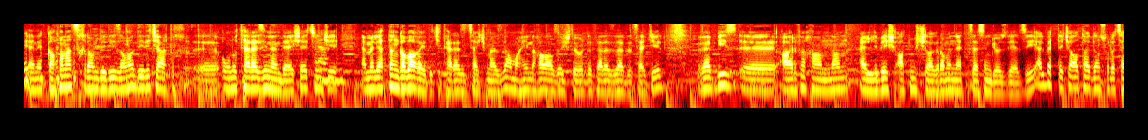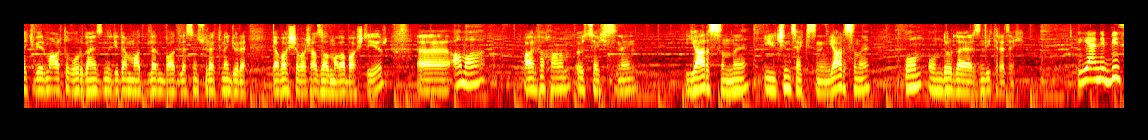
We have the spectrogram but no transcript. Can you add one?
Yəni qapana çıxıram dediyi zaman dedi ki, artıq e, onu tərəzi ilə dəyişək. Çünki əməliyyatdan qabaq idi ki, tərəzi çəkməzdi, amma indi hal-hazırda iş dövrdə tərəzilər də çəkir və biz e, Arifə xanımdan 55-60 kiloqramın nəticəsini gözləyəcəyik. Əlbəttə ki, 6 aydan sonra çəki vermə artıq orqanizmdə gedən maddələrin mübadiləsinin sürətinə görə yavaş-yavaş azalmağa başlayır. E, amma Arifə xanım öz çəkisinin yarısını, ilkin çəkisinin yarısını 10-14 ay ərzində itirəcək. Yəni biz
